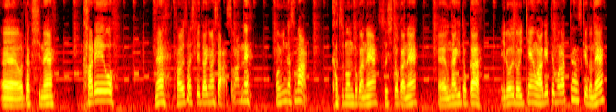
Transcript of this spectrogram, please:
えー、私ね、カレーをね、食べさせていただきました。すまんね。もうみんなすまん。カツ丼とかね、寿司とかね、えー、うなぎとか、いろいろ意見をあげてもらったんですけどね。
